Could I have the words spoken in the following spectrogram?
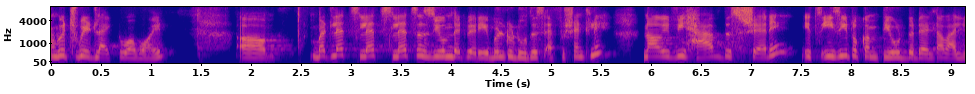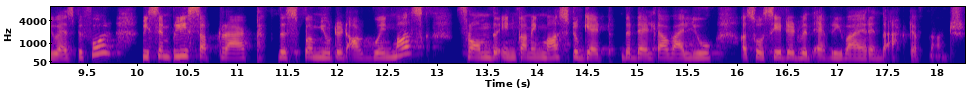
which we'd like to avoid. Uh, but let's let's let's assume that we're able to do this efficiently. Now, if we have this sharing, it's easy to compute the delta value as before. We simply subtract this permuted outgoing mask from the incoming mask to get the delta value associated with every wire in the active branch.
